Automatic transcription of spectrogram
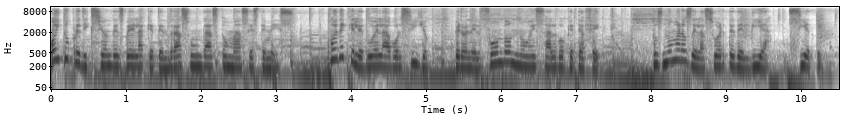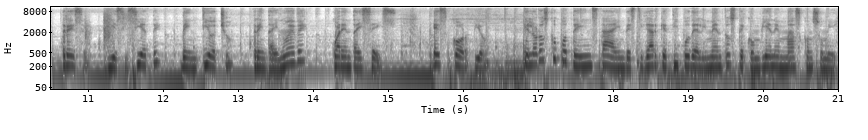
Hoy tu predicción desvela que tendrás un gasto más este mes. Puede que le duela a bolsillo, pero en el fondo no es algo que te afecte. Tus números de la suerte del día, 7, 13, 17, 28, 39, 46. Escorpio. El horóscopo te insta a investigar qué tipo de alimentos te conviene más consumir.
